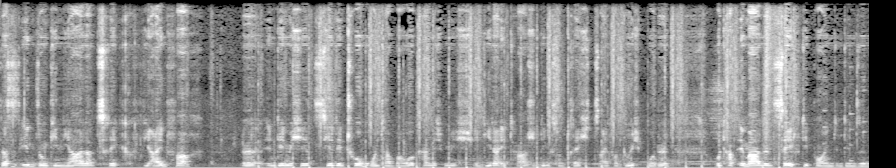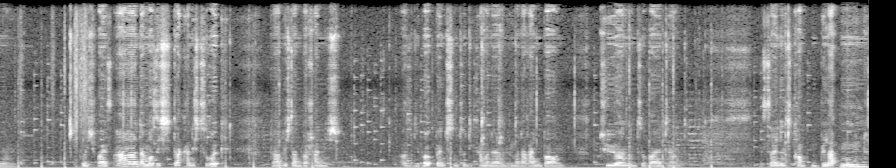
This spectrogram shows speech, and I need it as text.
Das ist eben so ein genialer Trick, wie einfach äh, indem ich jetzt hier den Turm runterbaue, kann ich mich in jeder Etage links und rechts einfach durchbuddeln und habe immer einen Safety Point in dem Sinne, wo ich weiß, ah, da muss ich, da kann ich zurück. Da habe ich dann wahrscheinlich, also die Workbenches und so, die kann man dann immer da reinbauen, Türen und so weiter. Es sei denn, es kommt ein Blood Moon.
